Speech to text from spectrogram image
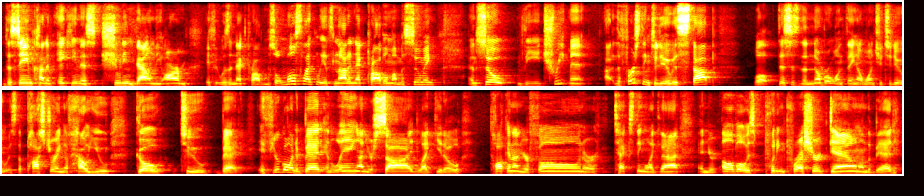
the same kind of achiness shooting down the arm if it was a neck problem. So most likely it's not a neck problem i'm assuming. And so the treatment uh, the first thing to do is stop well, this is the number one thing I want you to do is the posturing of how you go to bed. If you're going to bed and laying on your side, like, you know, talking on your phone or texting like that, and your elbow is putting pressure down on the bed,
